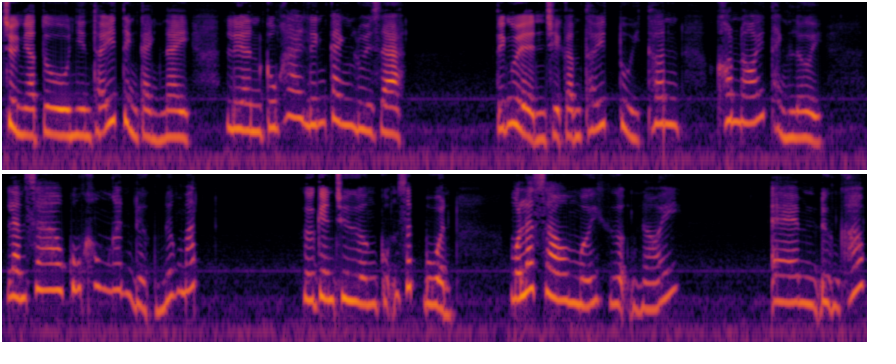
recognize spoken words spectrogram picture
Trưởng nhà tù nhìn thấy tình cảnh này, liền cùng hai lính canh lui ra. Tĩnh Nguyện chỉ cảm thấy tủi thân, khó nói thành lời, làm sao cũng không ngăn được nước mắt. Hứa Kiên Trường cũng rất buồn, một lát sau mới gượng nói, Em đừng khóc.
